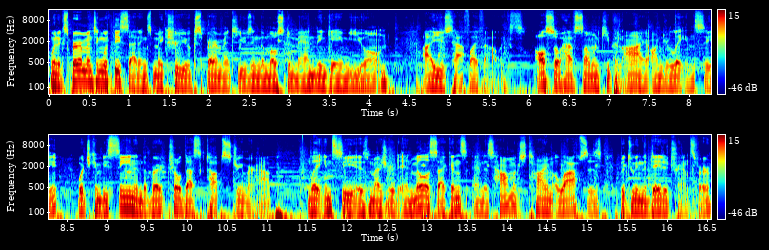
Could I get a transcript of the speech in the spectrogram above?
When experimenting with these settings, make sure you experiment using the most demanding game you own. I used Half-Life Alyx. Also have someone keep an eye on your latency, which can be seen in the Virtual Desktop Streamer app. Latency is measured in milliseconds and is how much time elapses between the data transfer.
